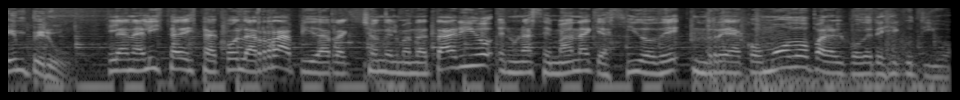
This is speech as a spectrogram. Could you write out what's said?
en Perú. La analista destacó la rápida reacción del mandatario en una semana que ha sido de reacomodo para el Poder Ejecutivo.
